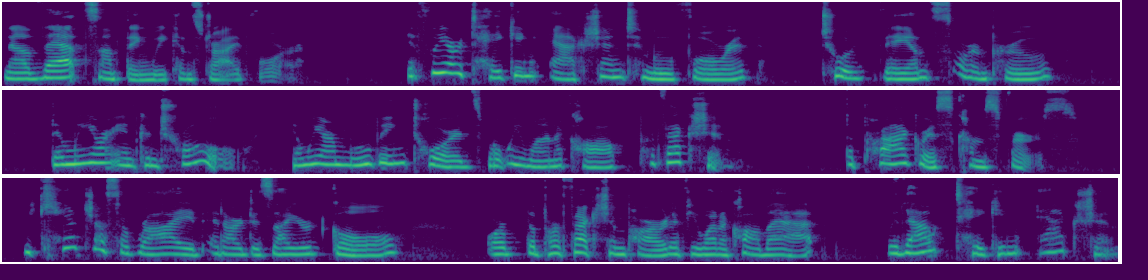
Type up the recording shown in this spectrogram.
Now that's something we can strive for. If we are taking action to move forward, to advance or improve, then we are in control and we are moving towards what we want to call perfection. The progress comes first. We can't just arrive at our desired goal, or the perfection part, if you want to call that, without taking action.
